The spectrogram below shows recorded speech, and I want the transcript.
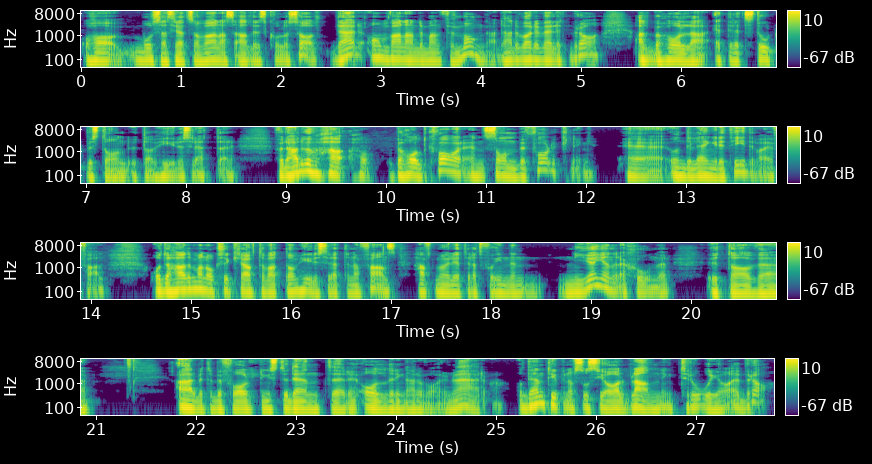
och har bostadsrättsomvandlats alldeles kolossalt. Där omvandlade man för många. Det hade varit väldigt bra att behålla ett rätt stort bestånd utav hyresrätter. För då hade vi ha, behållit kvar en sån befolkning eh, under längre tid i varje fall. Och då hade man också i kraft av att de hyresrätterna fanns haft möjligheter att få in en, nya generationer utav eh, arbetarbefolkning, studenter, åldringar och vad det nu är. Va? Och den typen av social blandning tror jag är bra.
